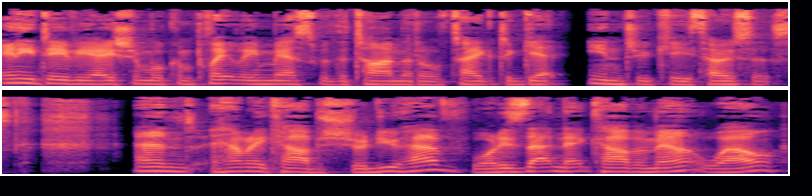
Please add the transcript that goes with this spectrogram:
Any deviation will completely mess with the time that it'll take to get into ketosis. And how many carbs should you have? What is that net carb amount? Well,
